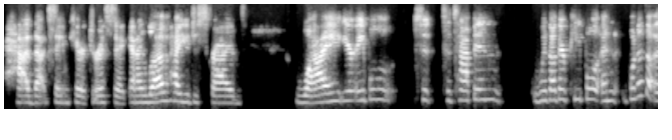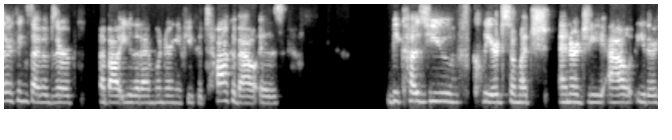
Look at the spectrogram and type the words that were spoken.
had that same characteristic. And I love how you described why you're able to, to tap in with other people. And one of the other things I've observed about you that I'm wondering if you could talk about is because you've cleared so much energy out, either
